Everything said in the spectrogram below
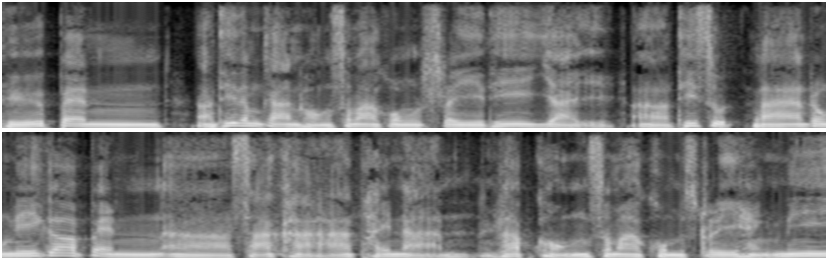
ถือเป็นที่ทำการของสมาคมสตรีที่ใหญ่ที่สุดและตรงนี้ก็เป็นสาขาไทยนานนะครับของสมาคมสตรีแห่งนี้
